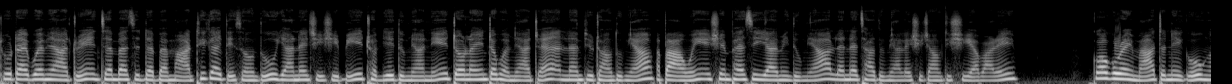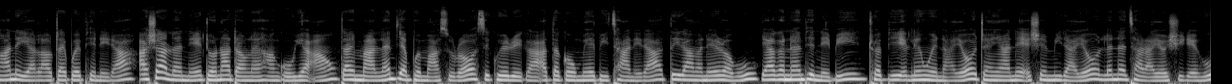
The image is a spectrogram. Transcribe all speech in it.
ထိုတိုက်ပွဲများအတွင်းအကြမ်းဖက်စစ်တပ်ဘက်မှထိခိုက်ဒေဆုံးသူရာနဲ့ချီရှိပြီးထွက်ပြေးသူများနှင့်တော်လိုင်းတပ်ဖွဲ့များထံအလံပြူထောင်သူများအပါအဝင်အရှင်ဖက်စီရမိသူများလက်နက်ချသူများလည်းရှိကြောင်းသိရှိရပါတယ်။ ကော့ဂရိတ်မှာတနေ့ကို9နေရာလောက်တိုက်ပွဲဖြစ်နေတာအာရှလန်နဲ့ဒေါနာတောင်လန်ဟန်ကိုရအောင်တိုင်မှာလမ်းပြန်ဖွင့်မှာဆိုတော့စစ်ခွေးတွေကအတကုံမဲပြီးချနေတာတေတာမနေတော့ဘူးရာကနန်းဖြစ်နေပြီးထွက်ပြေးအလင်းဝင်တာရောဒဏ်ရာနဲ့အရှင်မိတာရောလက်နက်ချတာရောရှိတယ်ဟု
